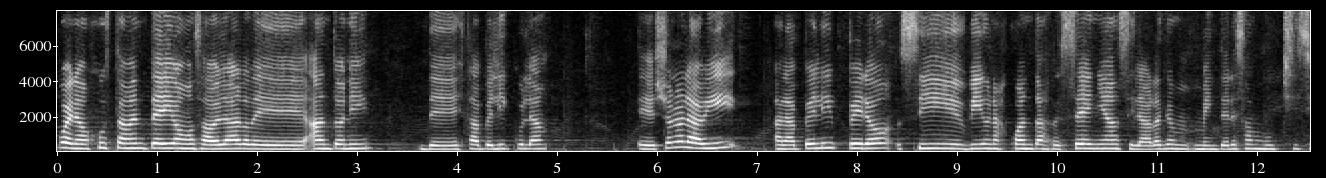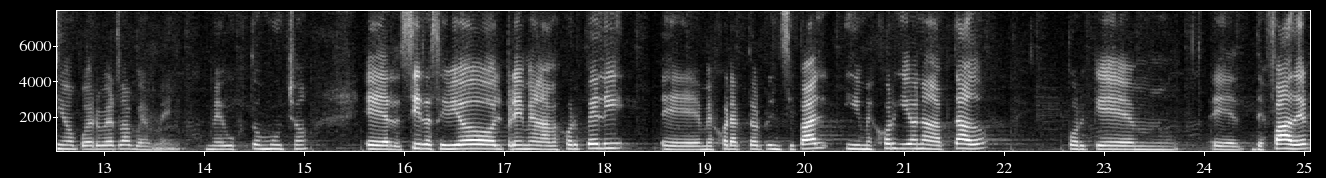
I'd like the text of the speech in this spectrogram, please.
Bueno, justamente íbamos a hablar de Anthony, de esta película. Eh, yo no la vi a la peli, pero sí vi unas cuantas reseñas y la verdad que me interesa muchísimo poder verla, pues me, me gustó mucho. Eh, sí recibió el premio a la mejor peli, eh, mejor actor principal y mejor guion adaptado, porque mm, eh, The Father,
